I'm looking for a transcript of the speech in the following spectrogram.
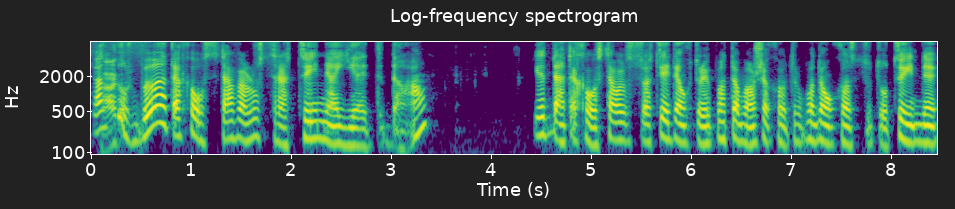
Tak, Tak? już była taka ustawa lustracyjna jedna. Jedna taka ustawa lustracyjna, której potem orzekł Trybunał Konstytucyjny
